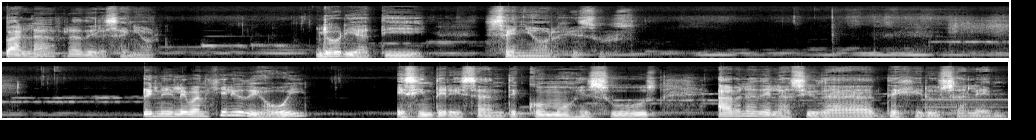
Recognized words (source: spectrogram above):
Palabra del Señor. Gloria a ti, Señor Jesús. En el Evangelio de hoy es interesante cómo Jesús habla de la ciudad de Jerusalén.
